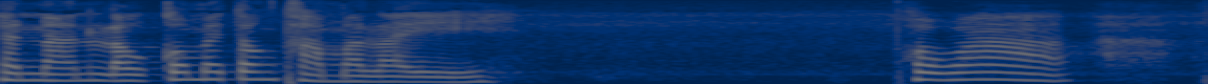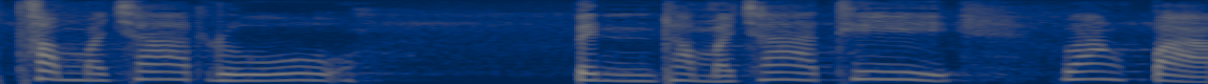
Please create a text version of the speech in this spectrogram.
ฉะนั้นเราก็ไม่ต้องทำอะไร เพราะว่าธรรมชาติรู้เป็นธรรมชาติที่ ว่างเปล่า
